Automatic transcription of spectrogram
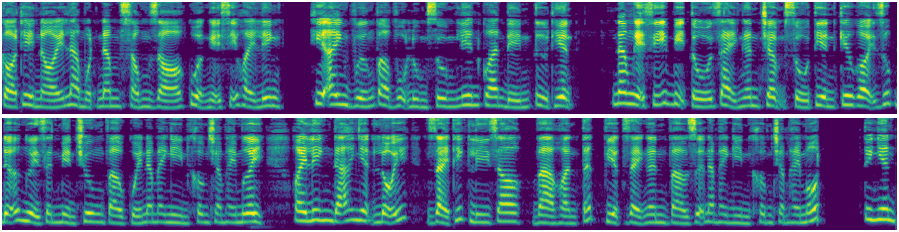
có thể nói là một năm sóng gió của nghệ sĩ Hoài Linh khi anh vướng vào vụ lùm xùm liên quan đến từ thiện. Nam nghệ sĩ bị tố giải ngân chậm số tiền kêu gọi giúp đỡ người dân miền Trung vào cuối năm 2020. Hoài Linh đã nhận lỗi, giải thích lý do và hoàn tất việc giải ngân vào giữa năm 2021. Tuy nhiên,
